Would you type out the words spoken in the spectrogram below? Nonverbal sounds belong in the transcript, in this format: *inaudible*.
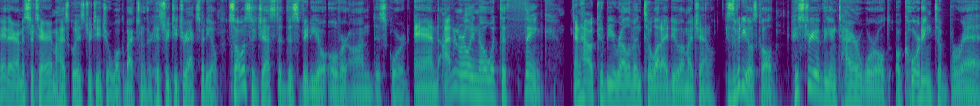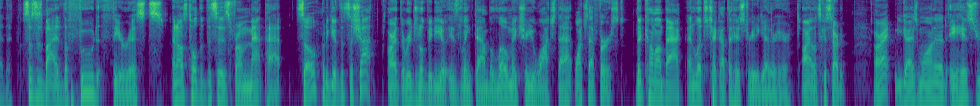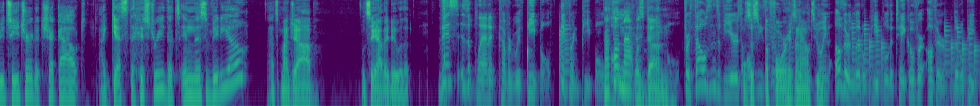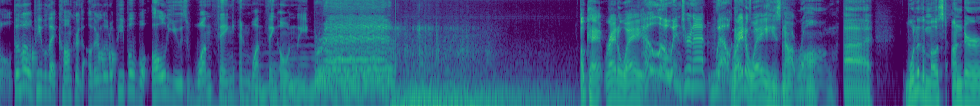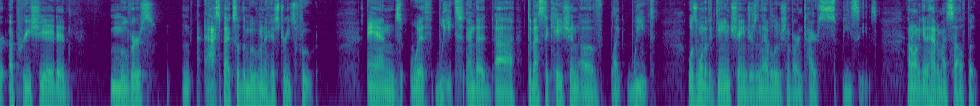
Hey there, I'm Mr. Terry. I'm a high school history teacher. Welcome back to another History Teacher Reacts video. So I was suggested this video over on Discord, and I didn't really know what to think and how it could be relevant to what I do on my channel. Because the video is called History of the Entire World According to Bread. So this is by the food theorists, and I was told that this is from MatPat. So I'm gonna give this a shot. All right, the original video is linked down below. Make sure you watch that. Watch that first. Then come on back and let's check out the history together here. All right, let's get started. All right, you guys wanted a history teacher to check out, I guess, the history that's in this video? That's my job. Let's see how they do with it. This is a planet covered with people, different people. I thought Matt was done. people. For thousands of years, Was all this these before his announcement? Join other little people to take over other little people. The little people that conquer the other little people will all use one thing and one thing only: bread. Okay, right away. Hello, internet. Welcome. right away he's not wrong uh one of the most underappreciated movers aspects of the movement of history is food. And with wheat and the uh domestication of like wheat was one of the game changers in the evolution of our entire species. I don't want to get ahead of myself but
